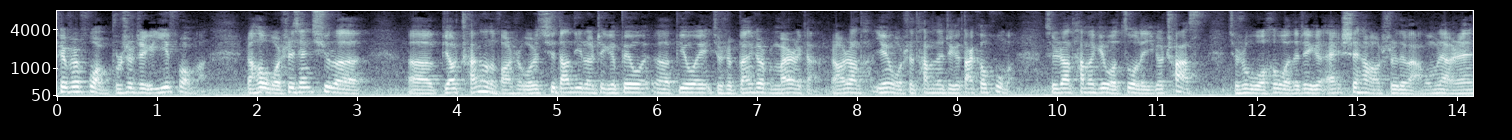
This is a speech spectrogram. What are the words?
paper form 不是这个 e form 嘛，然后我是先去了。呃，比较传统的方式，我是去当地了这个 B O 呃 B O A，就是 Bank of America，然后让他，因为我是他们的这个大客户嘛，所以让他们给我做了一个 trust，就是我和我的这个哎申航老师对吧，我们两人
